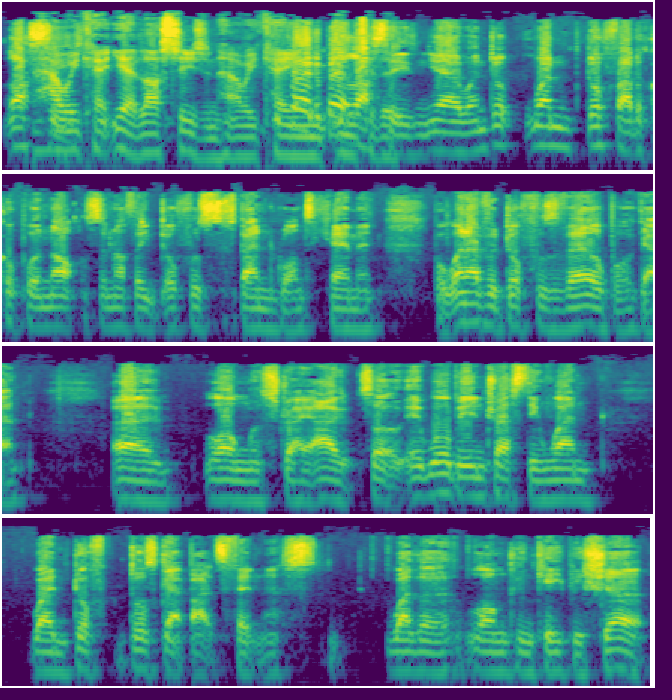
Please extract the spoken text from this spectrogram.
Last how he came. Yeah, last season how he came. He played a bit last the, season, yeah. When Duff, when Duff had a couple of knocks, and I think Duff was suspended once he came in. But whenever Duff was available again, um, Long was straight out. So it will be interesting when when Duff does get back to fitness. whether Long can keep his shirt.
